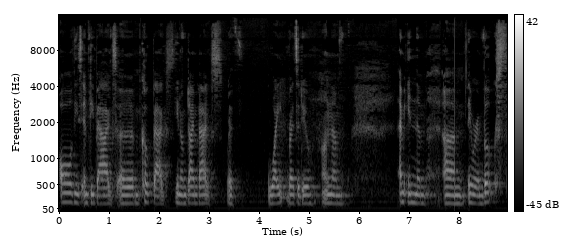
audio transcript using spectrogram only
all these empty bags, um, Coke bags, you know, dime bags with white residue on them. I'm in them. Um, they were in books,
